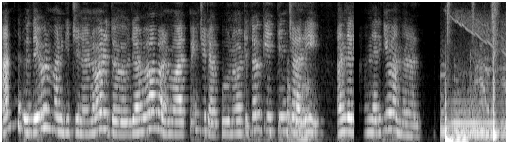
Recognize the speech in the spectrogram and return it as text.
అందరూ దేవుడు మనకిచ్చిన నోటితో జవాబులను అర్పించుటకు నోటితో కీర్తించాలి. అందరి అందరికీ వందనాలు.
